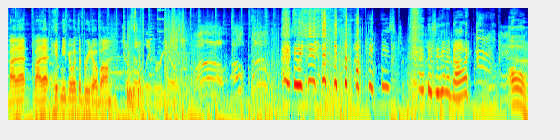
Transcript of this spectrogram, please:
Buy that. Buy that. Hit Nico with the burrito bomb. now? Chipotle burrito. Oh, oh, oh. Is he gonna die? Oh.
